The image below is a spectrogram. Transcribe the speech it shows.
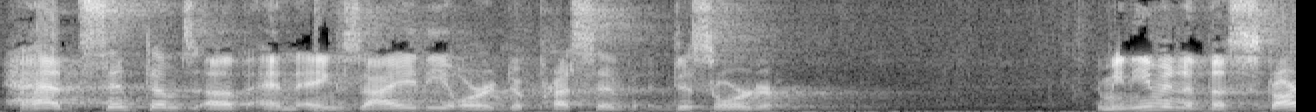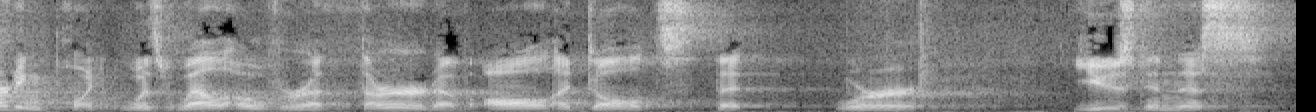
had symptoms of an anxiety or a depressive disorder. I mean, even at the starting point was well over a third of all adults that were used in this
